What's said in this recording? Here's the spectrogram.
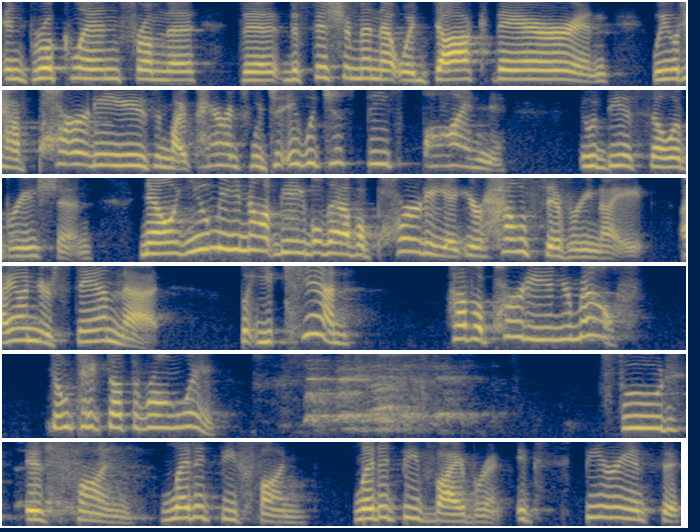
in Brooklyn from the, the, the fishermen that would dock there. And we would have parties and my parents would, it would just be fun. It would be a celebration. Now, you may not be able to have a party at your house every night. I understand that. But you can have a party in your mouth. Don't take that the wrong way. Food is fun. Let it be fun. Let it be vibrant. Experience it.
